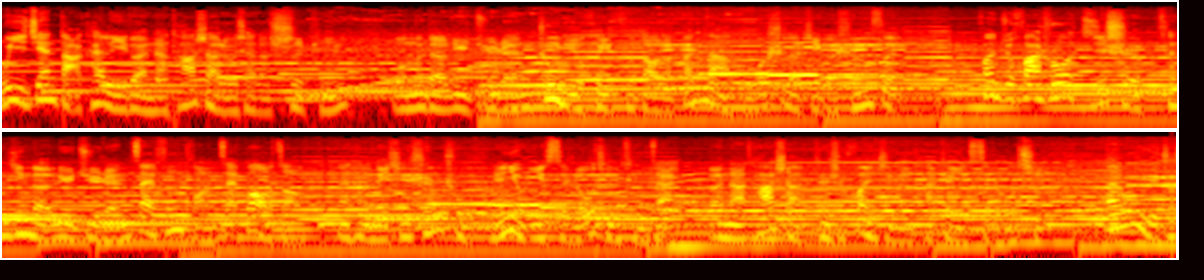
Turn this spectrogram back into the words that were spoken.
无意间打开了一段娜塔莎留下的视频，我们的绿巨人终于恢复到了班纳博士的这个身份。换句话说，即使曾经的绿巨人再疯狂、再暴躁，但他的内心深处仍有一丝柔情存在，而娜塔莎正是唤醒了他这一丝柔情。漫威宇宙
